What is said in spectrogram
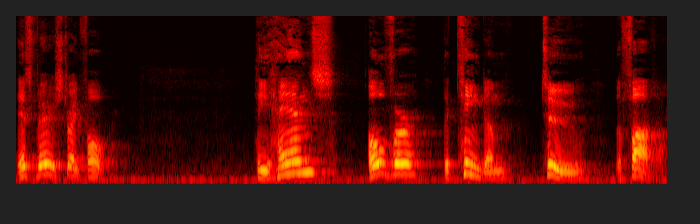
It's very straightforward. He hands over the kingdom to the Father.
